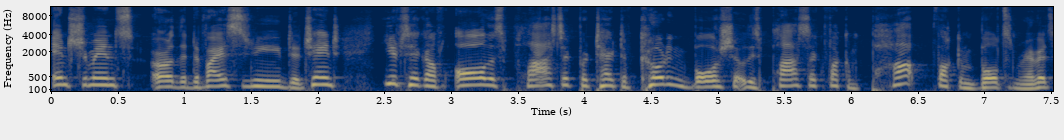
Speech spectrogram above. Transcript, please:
instruments or the devices you need to change, you take off all this plastic protective coating bullshit with these plastic fucking pop fucking bolts and rivets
